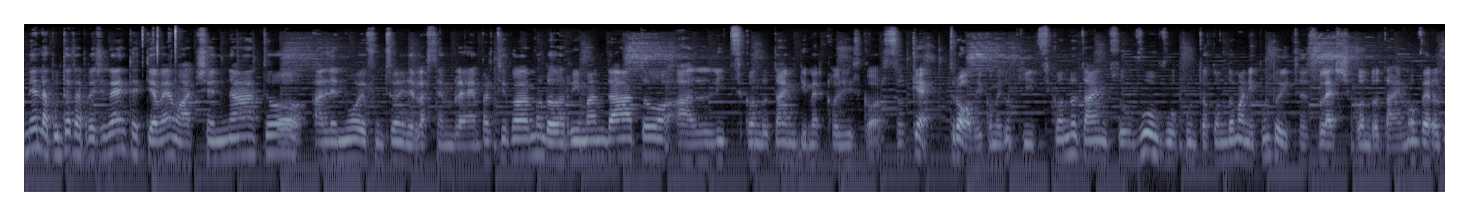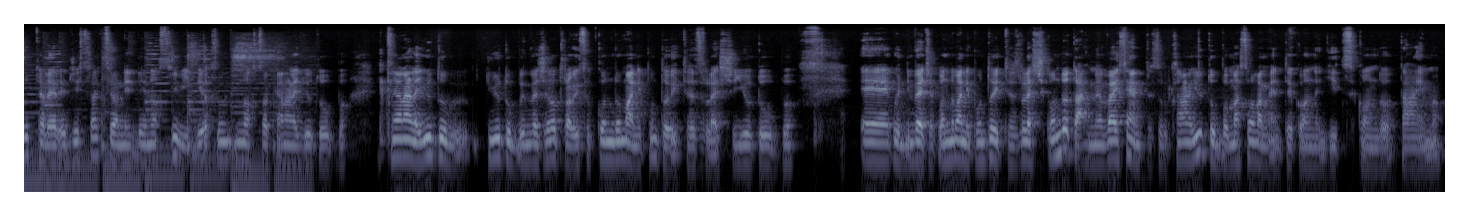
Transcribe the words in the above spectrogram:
Nella puntata precedente ti avevamo accennato alle nuove funzioni dell'assemblea, in particolar modo rimandato all'It's Condo Time di mercoledì scorso, che trovi come tutti gli Condo Time su www.condomani.it slash condotime, ovvero tutte le registrazioni dei nostri video sul nostro canale YouTube. Il canale YouTube, YouTube invece lo trovi su condomani.it slash YouTube. E quindi invece condomani.it slash condotime vai sempre sul canale YouTube ma solamente con gli It's Condo Time.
